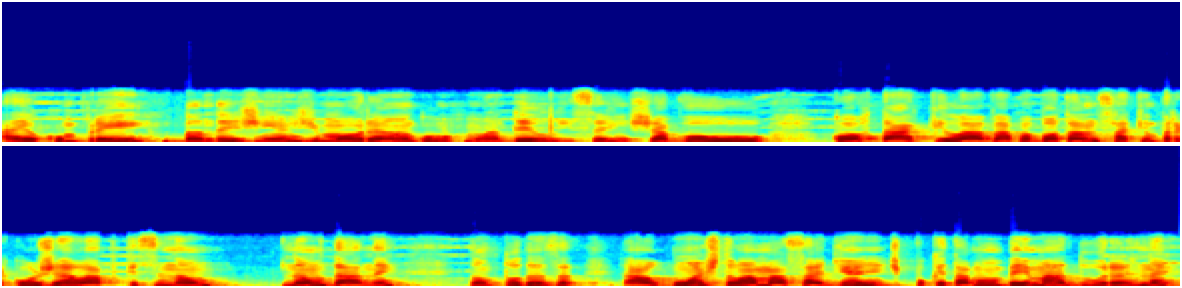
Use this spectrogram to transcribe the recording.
Aí eu comprei bandejinhas de morango, uma delícia, gente. Já vou cortar aqui, lavar para botar no saquinho para congelar, porque senão não dá, né? Então todas, algumas estão amassadinhas, gente, porque estavam bem maduras, né?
